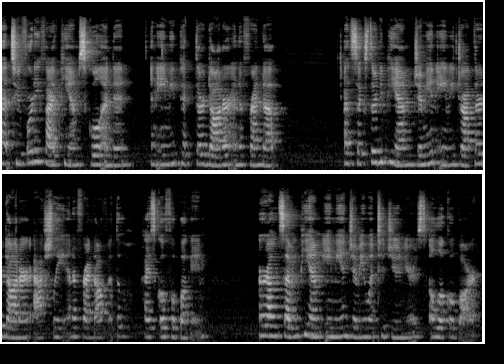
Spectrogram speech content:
At 2:45 p.m., school ended, and Amy picked their daughter and a friend up. At 6:30 p.m., Jimmy and Amy dropped their daughter, Ashley, and a friend off at the high school football game. Around 7 p.m., Amy and Jimmy went to Junior's, a local bar.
